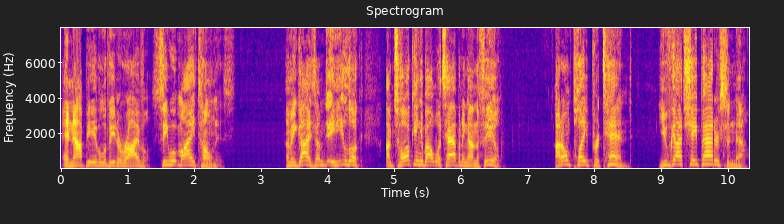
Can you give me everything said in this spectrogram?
and not be able to beat a rival. See what my tone is. I mean, guys, I'm he- look. I'm talking about what's happening on the field. I don't play pretend. You've got Shea Patterson now.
